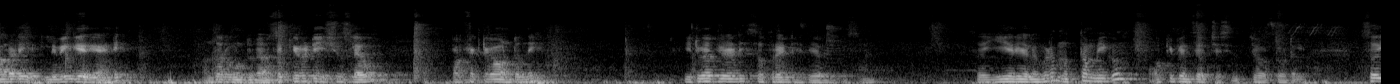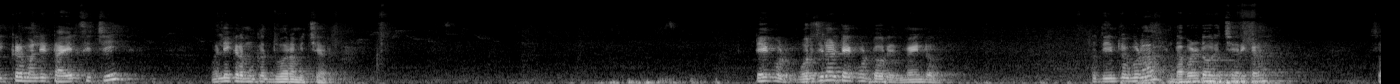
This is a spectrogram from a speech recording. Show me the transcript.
ఆల్రెడీ లివింగ్ ఏరియా అండి. అందరూ ఉంటున్నారు. సెక్యూరిటీ ఇష్యూస్ లేవు. పర్ఫెక్ట్గా ఉంటుంది. ఇటువైపు చూడండి. సో ఫ్రంట్ ఏరియాలో చూపిస్తున్నాను. సో ఈ ఏరియాలో కూడా మొత్తం మీకు ఆక్యుపెన్సీ వచ్చేసింది టోటల్ సో ఇక్కడ మళ్ళీ టైల్స్ ఇచ్చి మళ్ళీ ఇక్కడ ముఖద్వారం ఇచ్చారు. టేక్వుడ్ ఒరిజినల్ టేక్వుడ్ డోర్ ఇది మెయిన్ డోర్ సో దీంట్లో కూడా డబల్ డోర్ ఇచ్చారు ఇక్కడ. సో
